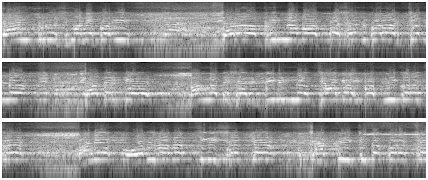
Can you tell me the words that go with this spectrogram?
প্রাণ পুরুষ মনে করি, যারা ভিন্ন মত পোষণ করার জন্য যাদেরকে বাংলাদেশের বিভিন্ন জায়গায় বদলি করেছে, অনেক অভিভাবক চিকিৎসককে চাকরিচ্যুত করেছে,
